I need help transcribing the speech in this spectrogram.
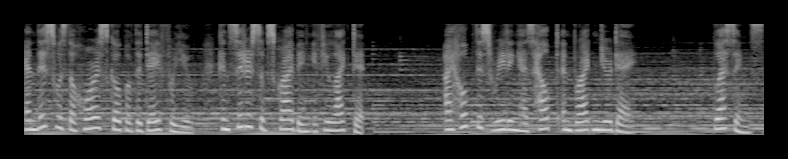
And this was the horoscope of the day for you, consider subscribing if you liked it. I hope this reading has helped and brightened your day. Blessings.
